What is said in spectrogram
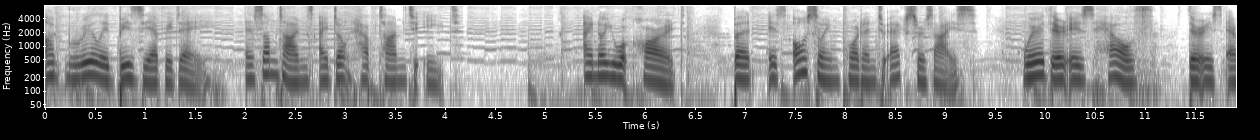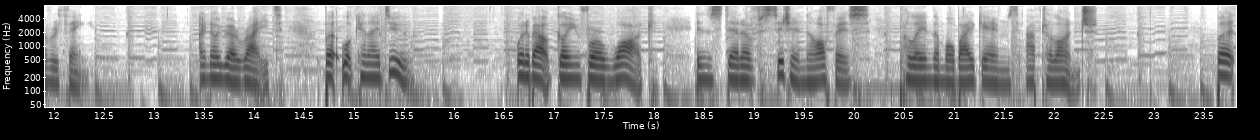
I'm really busy every day, and sometimes I don't have time to eat. I know you work hard, but it's also important to exercise. Where there is health, there is everything. I know you are right, but what can I do? What about going for a walk instead of sitting in the office playing the mobile games after lunch? But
